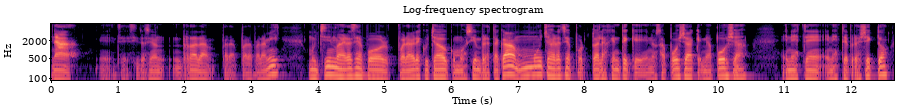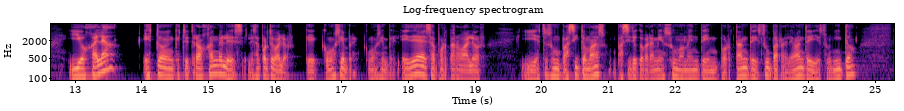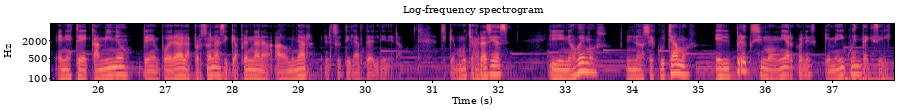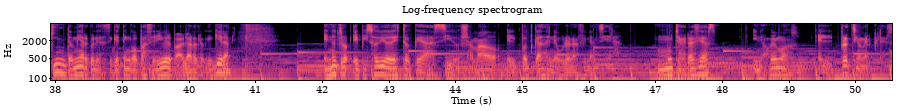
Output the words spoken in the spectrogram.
nada, este, situación rara para, para, mí. Muchísimas gracias por, por, haber escuchado como siempre hasta acá. Muchas gracias por toda la gente que nos apoya, que me apoya, en este, en este proyecto y ojalá esto en que estoy trabajando les, les aporte valor, que como siempre, como siempre, la idea es aportar valor. Y esto es un pasito más, un pasito que para mí es sumamente importante y súper relevante y es un hito en este camino de empoderar a las personas y que aprendan a, a dominar el sutil arte del dinero. Así que muchas gracias y nos vemos, nos escuchamos el próximo miércoles, que me di cuenta que es el quinto miércoles, así que tengo pase libre para hablar de lo que quiera, en otro episodio de esto que ha sido llamado el podcast de Neurona Financiera. Muchas gracias y nos vemos el próximo miércoles.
